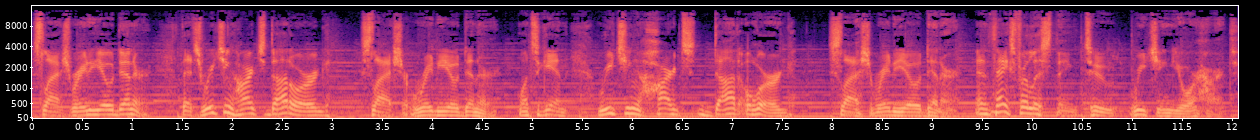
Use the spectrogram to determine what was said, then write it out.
slash radio dinner. That's reachinghearts.org slash radio dinner. Once again, reachinghearts.org slash radio dinner. And thanks for listening to Reaching Your Heart.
